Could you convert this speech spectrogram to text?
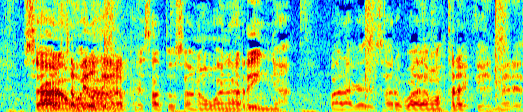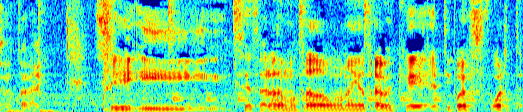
sea una buena, up. exacto, sea una buena riña para que Cesaro pueda demostrar que él merece estar ahí. Sí, y Cesaro ha demostrado una y otra vez que el tipo es fuerte.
